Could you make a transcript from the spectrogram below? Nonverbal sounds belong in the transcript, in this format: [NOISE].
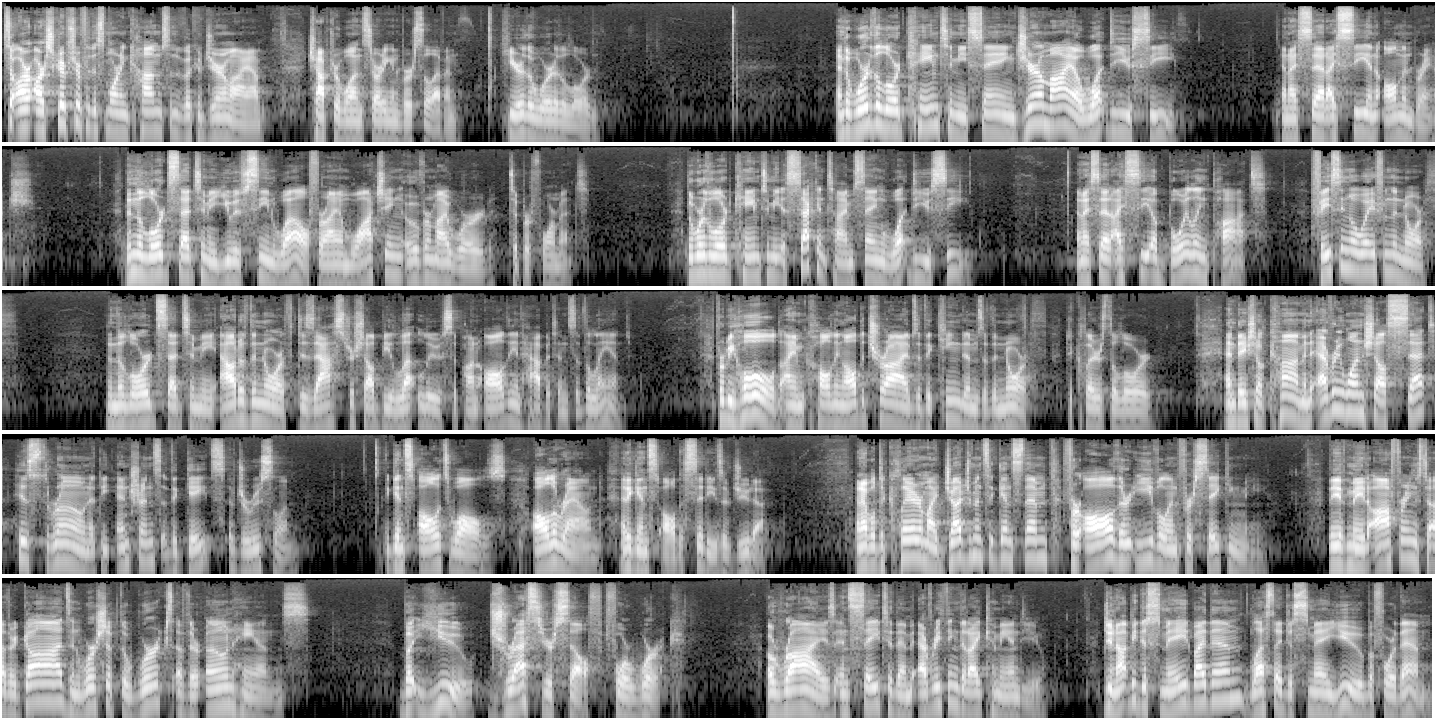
So, our, our scripture for this morning comes from the book of Jeremiah, chapter 1, starting in verse 11. Hear the word of the Lord. And the word of the Lord came to me, saying, Jeremiah, what do you see? And I said, I see an almond branch. Then the Lord said to me, You have seen well, for I am watching over my word to perform it. The word of the Lord came to me a second time, saying, What do you see? And I said, I see a boiling pot facing away from the north. Then the Lord said to me, Out of the north disaster shall be let loose upon all the inhabitants of the land. For behold, I am calling all the tribes of the kingdoms of the north, declares the Lord. And they shall come, and everyone shall set his throne at the entrance of the gates of Jerusalem, against all its walls, all around, and against all the cities of Judah and I will declare my judgments against them for all their evil in forsaking me. They have made offerings to other gods and worshiped the works of their own hands. But you dress yourself for work. Arise and say to them everything that I command you. Do not be dismayed by them, lest I dismay you before them.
